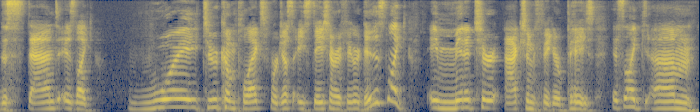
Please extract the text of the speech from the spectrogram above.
the stand is like way too complex for just a stationary figure. This is like a miniature action figure base. It's like um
